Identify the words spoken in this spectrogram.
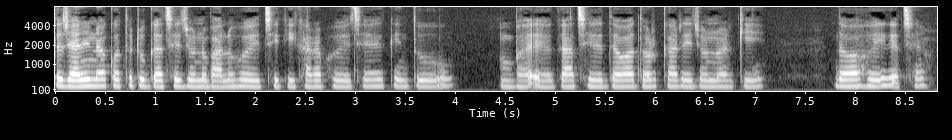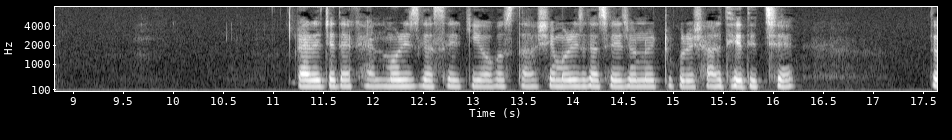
তো জানি না কতটুকু গাছের জন্য ভালো হয়েছে কি খারাপ হয়েছে, কিন্তু গাছে দেওয়া দরকার এই জন্য আর কি দেওয়া হয়ে গেছে। আর এই যে দেখেন, মরিচ গাছের কি অবস্থা? সে মরিচ গাছের জন্য একটু করে সার দিয়ে দিচ্ছে। তো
